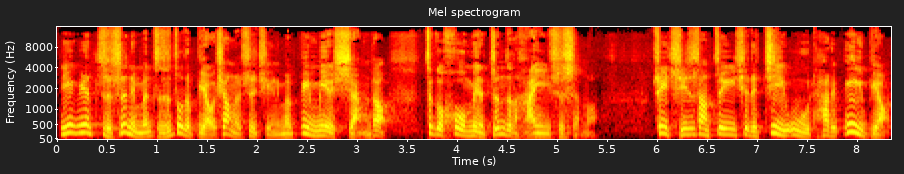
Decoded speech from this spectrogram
因为只是你们只是做的表象的事情，你们并没有想到这个后面真正的含义是什么。”所以，其实上这一切的祭物，它的预表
